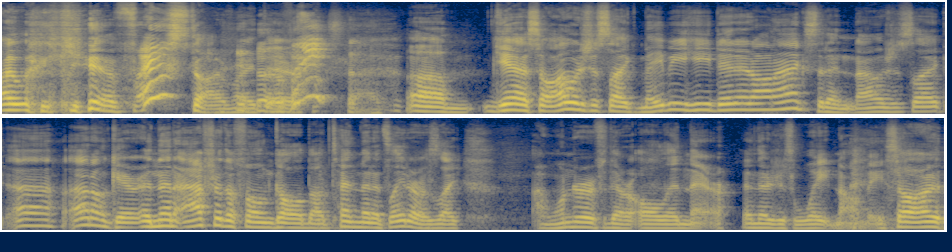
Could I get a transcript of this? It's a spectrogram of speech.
I yeah FaceTime right there. FaceTime. Um, yeah, so I was just like, maybe he did it on accident. And I was just like, uh, I don't care. And then after the phone call, about 10 minutes later, I was like, I wonder if they're all in there and they're just waiting on me. So I,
